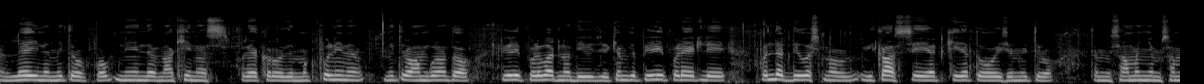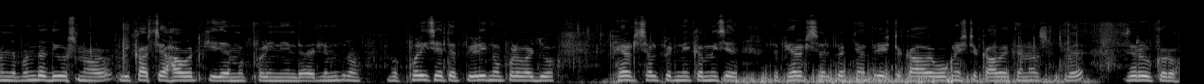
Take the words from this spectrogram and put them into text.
લઈને મિત્રો પંપની અંદર નાખીને સ્પ્રે કરવો જોઈએ. મગફળીને મિત્રો આમ ગણો તો પીળી પડવા જ ન દેવી જોઈએ. કેમ કે પીળી પડે એટલે પંદર દિવસનો વિકાસ છે એ અટકી જતો હોય છે મિત્રો. તમે સામાન્યમાં સામાન્ય પંદર દિવસનો વિકાસ છે, હાવ અટકી જાય મગફળીની અંદર. એટલે મિત્રો મગફળી છે તે પીળી ન પડવા જો ફેરેટ સલ્ફેટની કમી છે. તે ફેરેટ સલ્ફેટ ત્યાં ત્રીસ ટકા આવે, ઓગણીસ ટકા આવે, તેનો સ્પ્રે જરૂર કરો.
